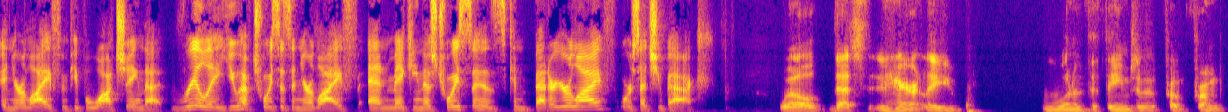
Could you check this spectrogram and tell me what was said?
in your life and people watching that really you have choices in your life and making those choices can better your life or set you back? Well, that's inherently one of the themes of, from, from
